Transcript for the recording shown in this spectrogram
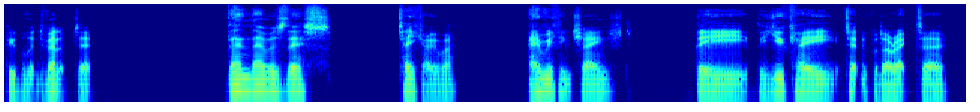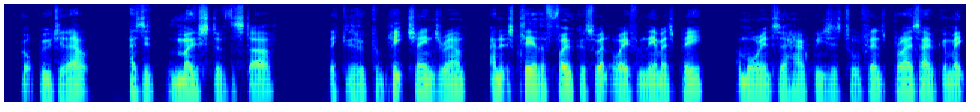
people that developed it. Then there was this takeover. Everything changed. The the UK technical director got booted out, as did most of the staff. They did a complete change around, and it was clear the focus went away from the MSP and more into how can we use this tool for enterprise, how we can make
